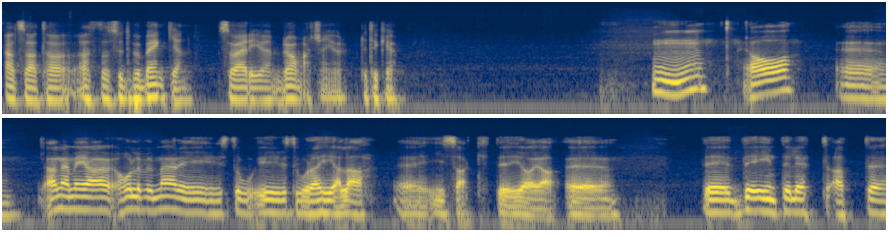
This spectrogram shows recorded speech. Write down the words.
alltså att ha, att ha suttit på bänken, så är det ju en bra match han gör. Det tycker jag. Mm, ja, eh, ja nej, men jag håller väl med dig i det, sto i det stora hela, eh, Isak. Det gör jag. Eh, det, det, är inte lätt att eh,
